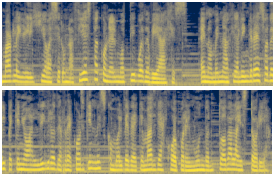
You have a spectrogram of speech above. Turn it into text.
Marley eligió hacer una fiesta con el motivo de viajes, en homenaje al ingreso del pequeño al libro de récords Guinness como el bebé que más viajó por el mundo en toda la historia.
